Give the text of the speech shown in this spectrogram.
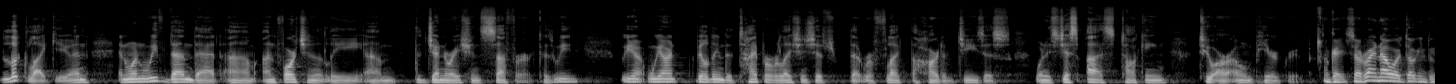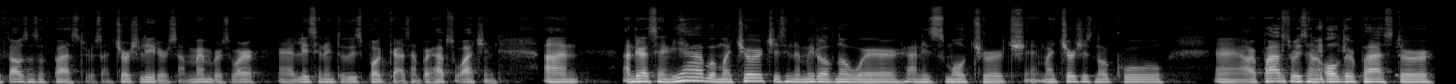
look like you. And, and when we've done that, um, unfortunately, um, the generations suffer because we, we, aren't, we aren't building the type of relationships that reflect the heart of Jesus when it's just us talking to our own peer group. Okay, so right now we're talking to thousands of pastors and church leaders and members who are uh, listening to this podcast and perhaps watching. And and they're saying, yeah, but my church is in the middle of nowhere and it's a small church. And my church is not cool. Uh, our pastor is an older pastor.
